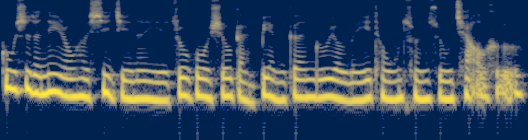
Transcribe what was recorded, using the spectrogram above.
故事的内容和细节呢，也做过修改变更，如有雷同，纯属巧合。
